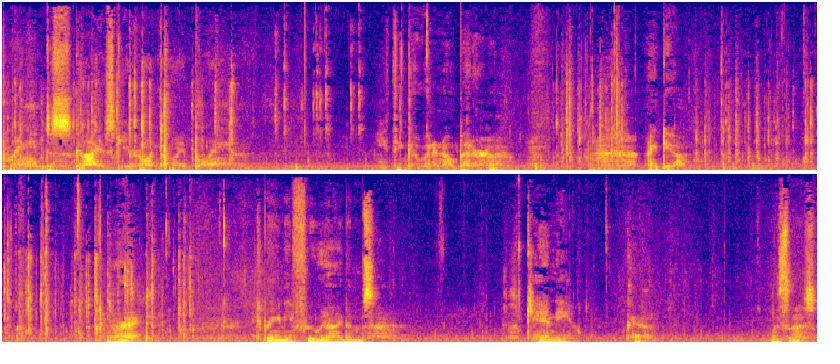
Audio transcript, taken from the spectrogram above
Bringing disguise gear onto my plane. You think I would have known better, huh? I do. Alright. Did you bring any food items? Some candy? Okay. What's this?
